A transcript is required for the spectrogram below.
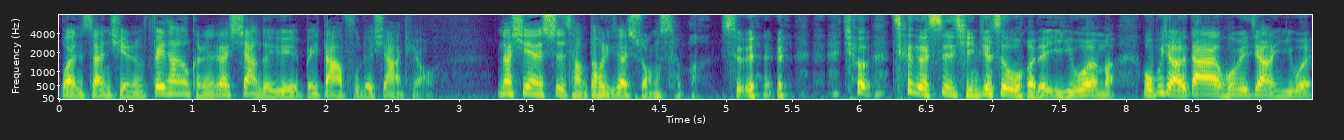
万三千人，非常有可能在下个月也被大幅的下调。那现在市场到底在爽什么？是不是？就这个事情就是我的疑问嘛？我不晓得大家会不会这样疑问。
